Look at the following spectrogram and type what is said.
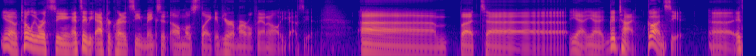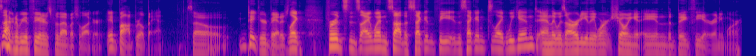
you know, totally worth seeing. I'd say the after credit scene makes it almost like if you're a Marvel fan and all, you got to see it. Um, but uh, yeah, yeah, good time. Go out and see it. Uh, it's not going to be in theaters for that much longer. It bombed real bad. So take your advantage. Like for instance, I went and saw the second the the second like weekend, and it was already they weren't showing it in the big theater anymore,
